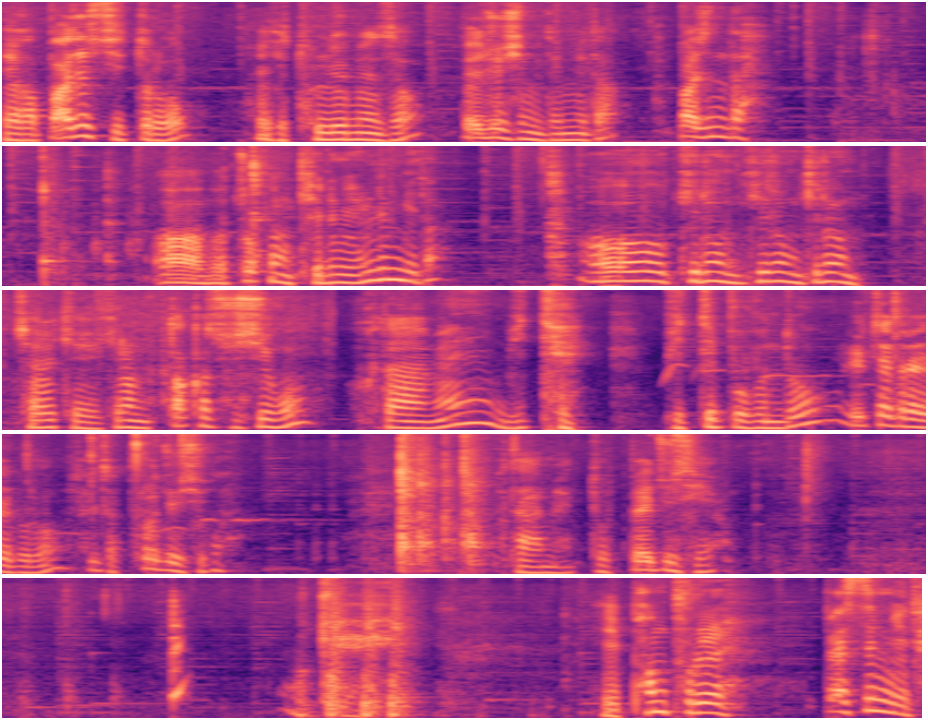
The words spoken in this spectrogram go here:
얘가 빠질 수 있도록 이렇게 돌리면서 빼주시면 됩니다. 빠진다. 아뭐 조금 기름이 흘립니다. 어 기름 기름 기름 자 이렇게 기름 닦아 주시고 그 다음에 밑에 밑에 부분도 일자 드라이버로 살짝 풀어 주시고 그 다음에 또 빼주세요. 오케이. 이 펌프를 뺐습니다.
